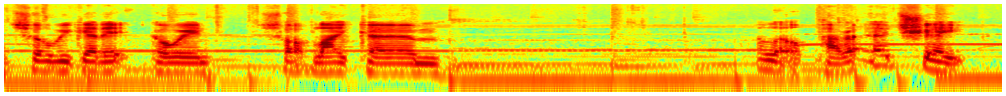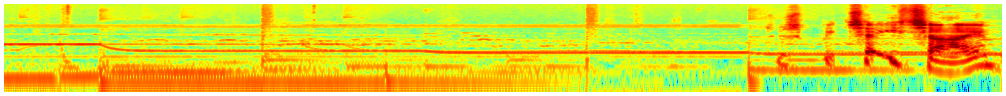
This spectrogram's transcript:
Until we get it going sort of like um, a little parrot head shape. Just take your time.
